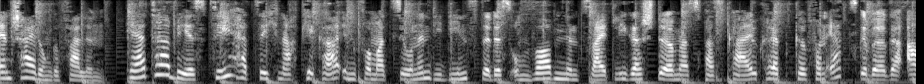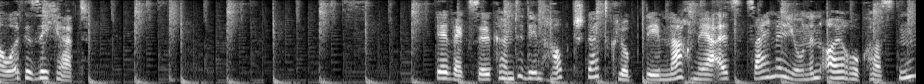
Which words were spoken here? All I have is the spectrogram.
Entscheidung gefallen. Hertha BSC hat sich nach Kicker-Informationen die Dienste des umworbenen Zweitligastürmers Pascal Köpke von Erzgebirge Aue gesichert. Der Wechsel könnte den Hauptstadtklub demnach mehr als 2 Millionen Euro kosten,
